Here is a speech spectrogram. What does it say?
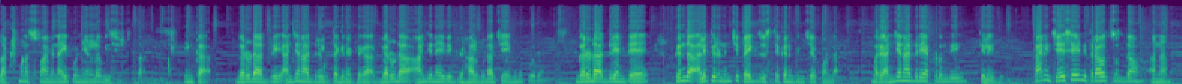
లక్ష్మణస్వామి నైపుణ్యంలో విశిష్టత. ఇంకా గరుడాద్రి అంజనాద్రికి తగినట్లుగా గరుడ ఆంజనేయ విగ్రహాలు కూడా చేయమని కోరాను. గరుడాద్రి అంటే క్రింద అలిపిరి నుంచి పైకి చూస్తే కనిపించే కొండ. మరి అంజనాద్రి ఎక్కడుంది? తెలియదు కానీ చేసేయండి తర్వాత చూద్దాం అన్నాను.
